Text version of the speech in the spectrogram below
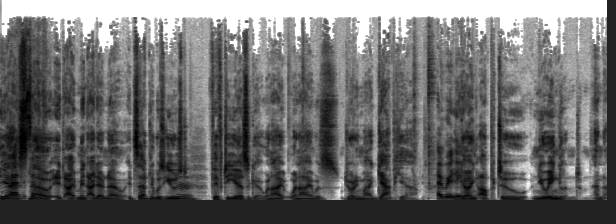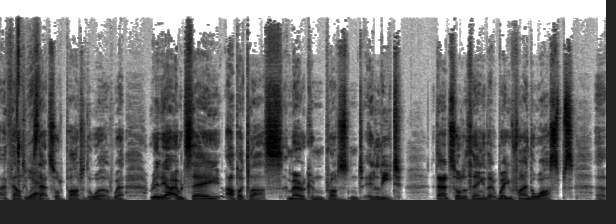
yes, um, no. It, I mean, I don't know. It certainly was used hmm. 50 years ago when I when I was during my gap year. Oh, really? Going up to New England, and I felt it was yeah. that sort of part of the world where, really, I would say upper class American Protestant elite that sort of thing, that where you find the wasps. Uh,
